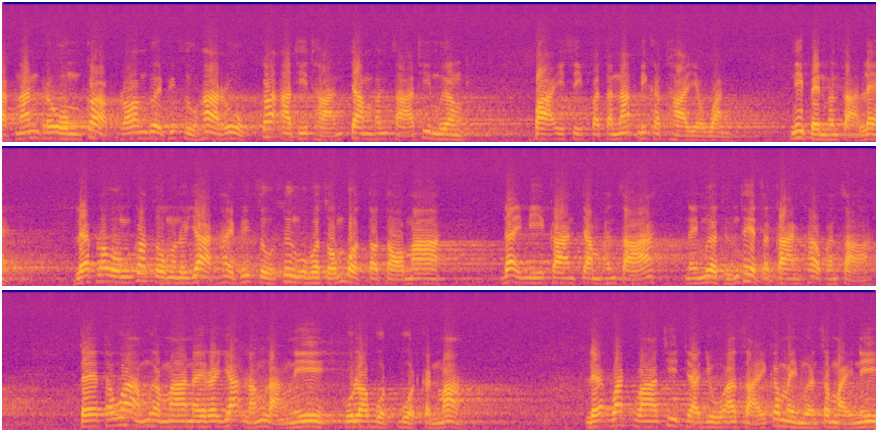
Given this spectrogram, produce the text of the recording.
ากนั้นพระองค์ก็พร้อมด้วยภิกษุห้ารูป ก็อธิษฐานจำพรรษาที่เมืองป่าอิสิปตนะมิคทายวัน นี่เป็นพรรษาแรก และพระองค์ก็ทรงอนุญาตให้ภิกษุซึ่งอุปสมบทต่อๆมา ได้มีการจำพรรษาในเมื่อถึงเทศกาลเข้าพรรษา แต่ทว่าเมื่อมาในระยะหลังๆนี้กุลบุตรบวชกันมาก และวัดวาที่จะอยู่อาศัยก็ไม่เหมือนสมัยนี้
